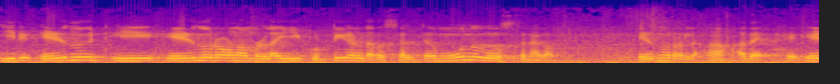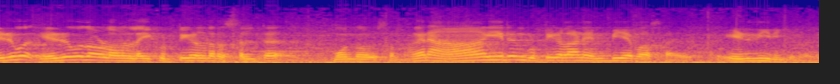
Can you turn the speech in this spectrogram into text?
ഇരു എഴുന്നൂറ്റി ഈ എഴുന്നൂറോളമുള്ള ഈ കുട്ടികളുടെ റിസൾട്ട് മൂന്ന് ദിവസത്തിനകം എഴുന്നൂറല്ല? ആ അതെ. എഴുപത് എഴുപതോളമുള്ള ഈ കുട്ടികളുടെ റിസൾട്ട് മൂന്ന് ദിവസം. അങ്ങനെ ആയിരം കുട്ടികളാണ് എം ബി എ പാസ്സായത് എഴുതിയിരിക്കുന്നത്.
